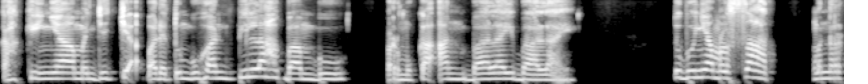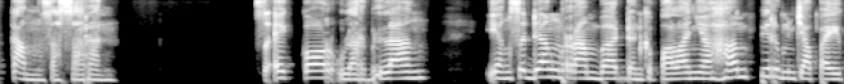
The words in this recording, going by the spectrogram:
kakinya menjejak pada tumbuhan bilah bambu permukaan balai-balai. Tubuhnya melesat, menerkam sasaran. Seekor ular belang yang sedang merambat dan kepalanya hampir mencapai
